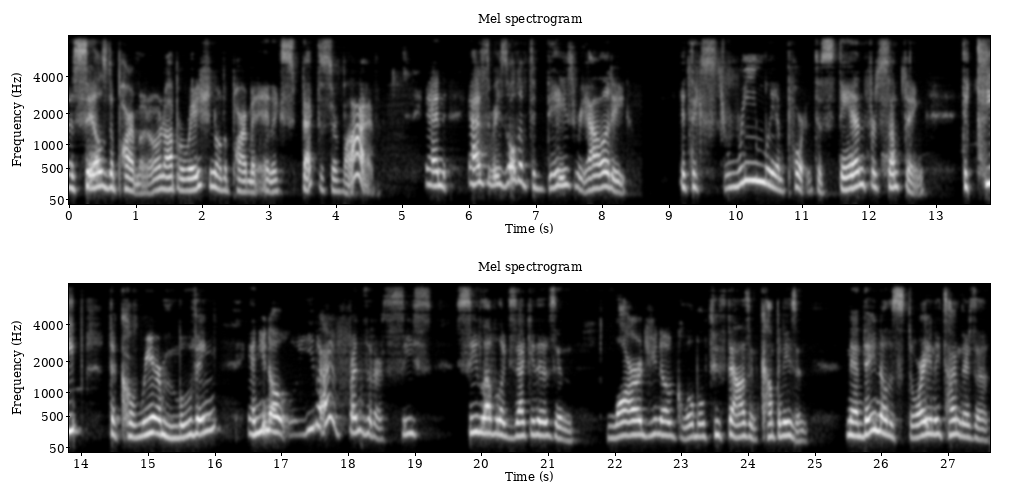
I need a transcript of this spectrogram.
a sales department or an operational department and expect to survive. And as a result of today's reality, it's extremely important to stand for something to keep the career moving. And you know, even I have friends that are C C level executives in large, you know, global 2000 companies and man, they know the story anytime there's a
